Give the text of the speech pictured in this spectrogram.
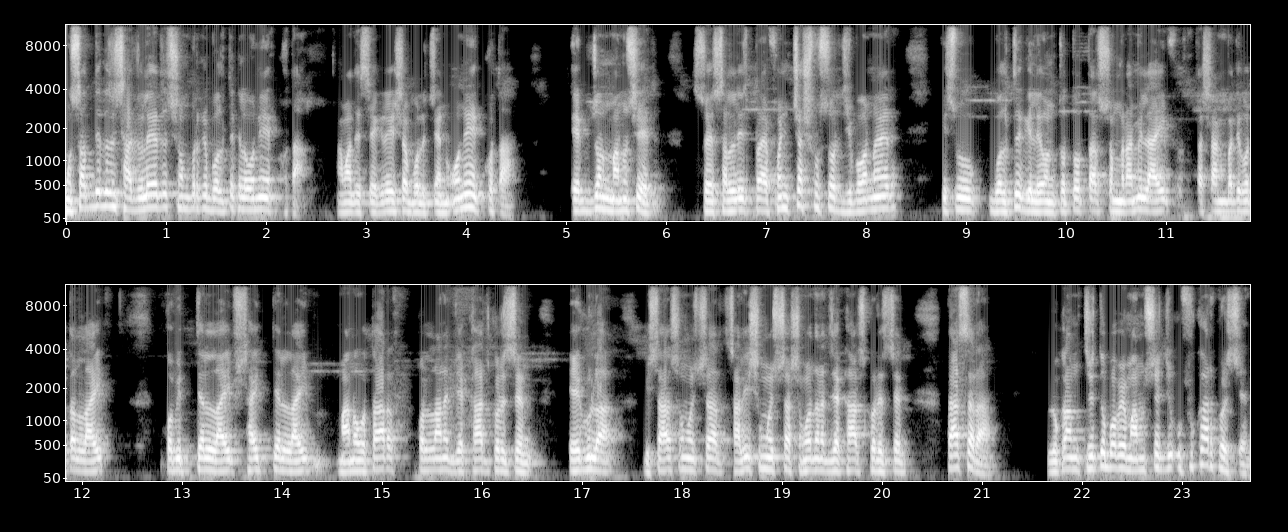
মুসাদ্দিক হোসেন সম্পর্কে বলতে গেলে অনেক কথা। আমাদের সেক্রেটারি সাহেব বলেছেন অনেক কথা। একজন মানুষের ছয়চল্লিশ, প্রায় পঞ্চাশ বছর জীবনের কিছু বলতে গেলে অন্তত তার সংগ্রামী লাইফ তার সাংবাদিকতার লাইফ কবিত্বের লাইফ সাহিত্যের লাইফ মানবতার কল্যাণে যে কাজ করেছেন, এগুলা বিশাল সমস্যার, চালি সমস্যার সমাধানের যে কাজ করেছেন, তাছাড়া লোকান্তরিতভাবে মানুষের যে উপকার করেছেন,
